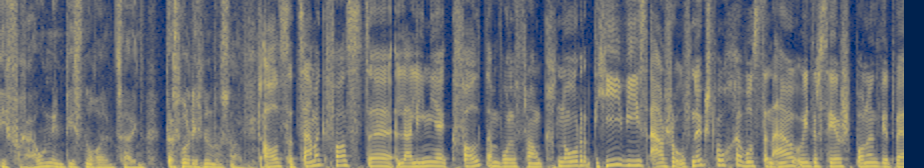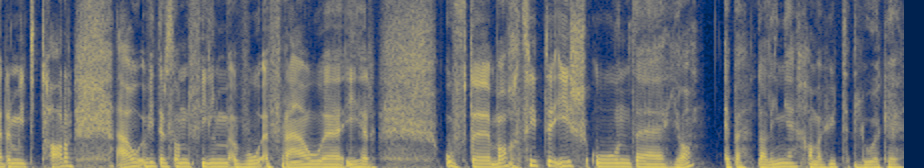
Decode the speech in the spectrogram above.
die Frauen in diesen Rollen zeigen. Das wollte ich nur noch sagen. Also zusammengefasst, äh, La Linie gefällt am Wolfram Knorr. Hinweis auch schon auf nächste Woche, wo es dann auch wieder sehr spannend wird werden mit Tar. Auch wieder so ein Film, wo eine Frau äh, eher auf der Machtseite ist. Und äh, ja, eben, La Linie kann man heute schauen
